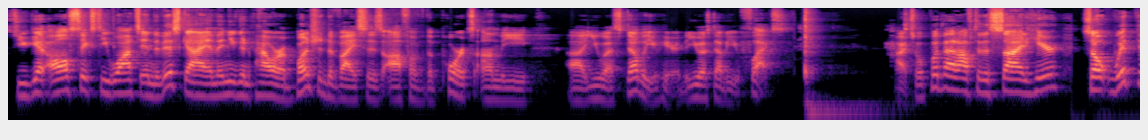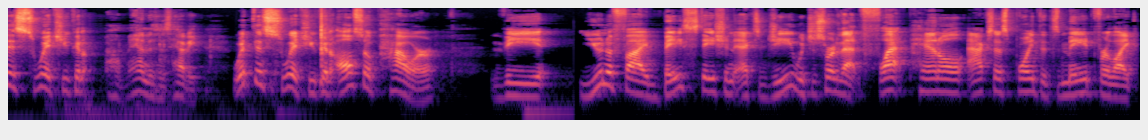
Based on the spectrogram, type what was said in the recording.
So you get all 60 watts into this guy, and then you can power a bunch of devices off of the ports on the uh, USW here, the USW Flex. All right, so we'll put that off to the side here. So with this switch, you can, oh man, this is heavy. With this switch, you can also power the UniFi Base Station XG, which is sort of that flat panel access point that's made for like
